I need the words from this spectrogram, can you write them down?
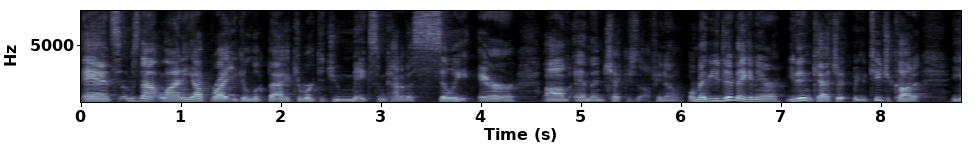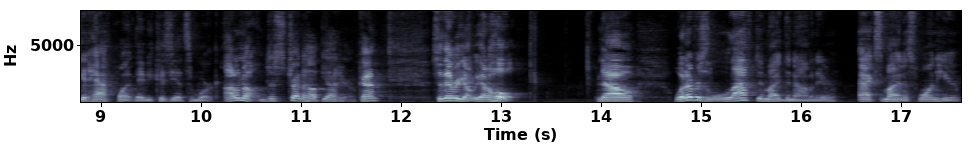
and something's not lining up right. You can look back at your work. Did you make some kind of a silly error um, and then check yourself, you know? Or maybe you did make an error, you didn't catch it, but your teacher caught it. You get half point maybe because you had some work. I don't know. I'm just trying to help you out here, okay? So there we go. We got a hole. Now, whatever's left in my denominator, x minus 1 here,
